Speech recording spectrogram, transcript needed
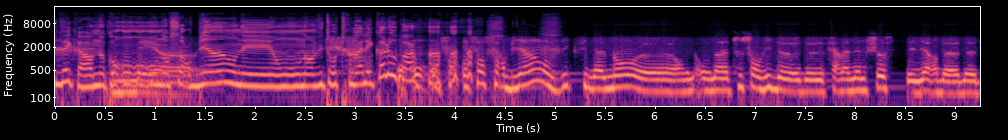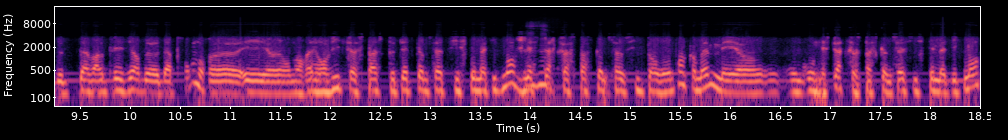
D'accord, donc on, on- Mais, on en euh, sort bien, on, est, on a envie de retourner à l'école ou pas on, on s'en- on s'en sort bien. On se dit que finalement, euh, on, on a tous envie de, de faire la même chose, c'est-à-dire de- de- de- d'avoir le plaisir d'apprendre. euh, et euh, on aurait envie que ça se passe peut-être comme ça systématiquement. Je l'espère que ça se passe comme ça aussi de temps en temps quand même, mais euh, on, on espère que ça se passe comme ça systématiquement.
